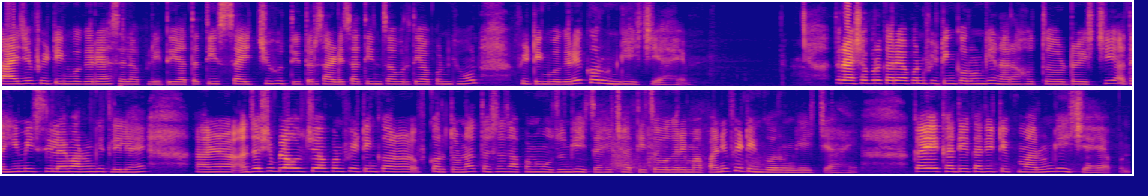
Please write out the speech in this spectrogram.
काय जे फिटिंग वगैरे असेल आपली ती आता तीस साईजची होती तर साडेसात इंचावरती आपण घेऊन फिटिंग वगैरे करून घ्यायची आहे. तर अशा प्रकारे आपण फिटिंग करून घेणार आहोत ड्रेसची आता ही मी सिलाई मारून घेतलेली आहे. आणि जशी ब्लाऊजची आपण फिटिंग कर करतो ना तसंच आपण मोजून घ्यायचं आहे. छातीचं वगैरे मापाने फिटिंग करून घ्यायची आहे. काय एखादी एखादी टिप मारून घ्यायची आहे आपण.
